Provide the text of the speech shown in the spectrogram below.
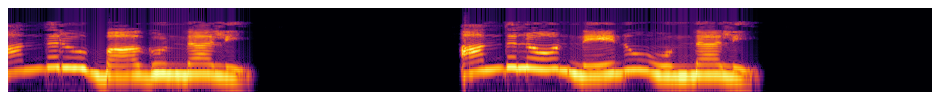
అందరూ బాగుండాలి. అందులో నేను ఉండాలి.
